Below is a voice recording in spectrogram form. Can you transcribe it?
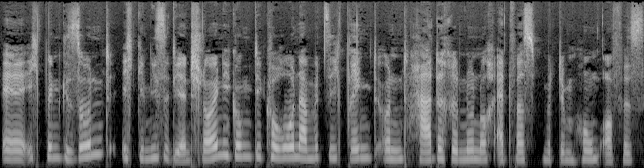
Äh, ich bin gesund, ich genieße die Entschleunigung, die Corona mit sich bringt und hadere nur noch etwas mit dem Homeoffice.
